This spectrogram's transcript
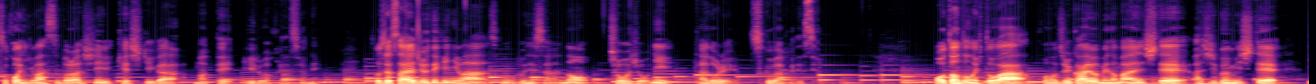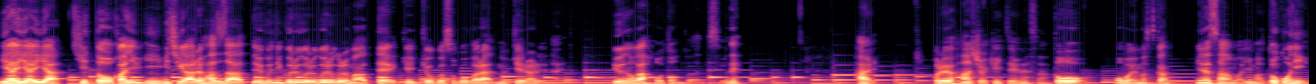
そこには素晴らしい景色が待っているわけですよね。そして最終的にはその富士山の頂上にたどり着くわけですよ。ほとんどの人はこの樹海を目の前にして足踏みしていやいやいやきっと他にいい道があるはずだっていうふうにぐるぐるぐるぐる回って結局そこから抜けられないというのがほとんどなんですよね。はい。これを話を聞いて皆さんどう思いますか？皆さんは今どこに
